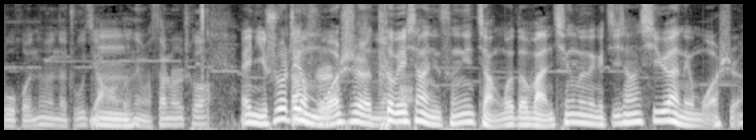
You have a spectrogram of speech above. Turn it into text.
煮馄饨的、煮饺子嗯那种三轮车哎，你说这个模式特别像你曾经讲过的晚清的那个吉祥戏院那个模式，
